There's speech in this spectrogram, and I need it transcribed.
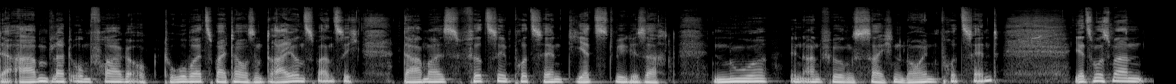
der Abendblattumfrage Oktober 2023. Damals 14 Prozent, jetzt wie gesagt nur in Anführungszeichen 9 Prozent. Jetzt muss man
